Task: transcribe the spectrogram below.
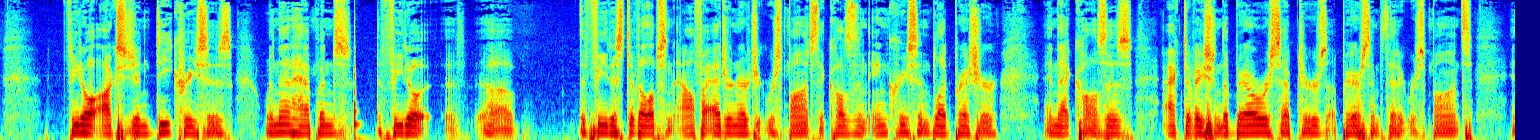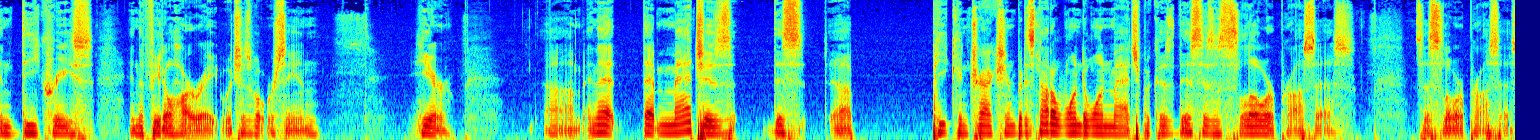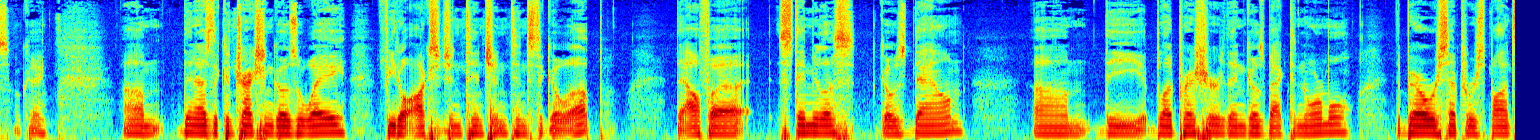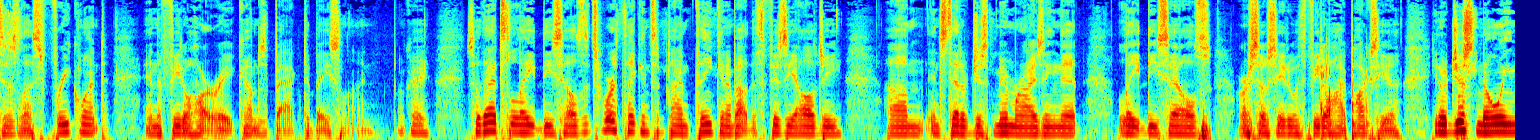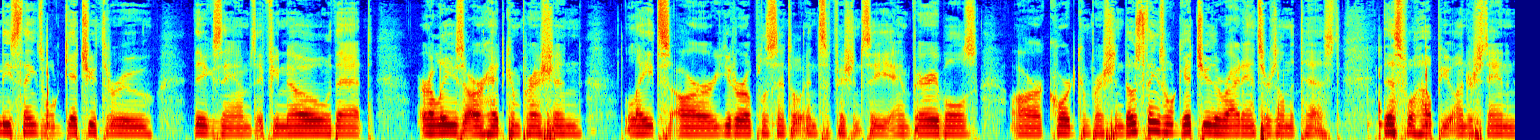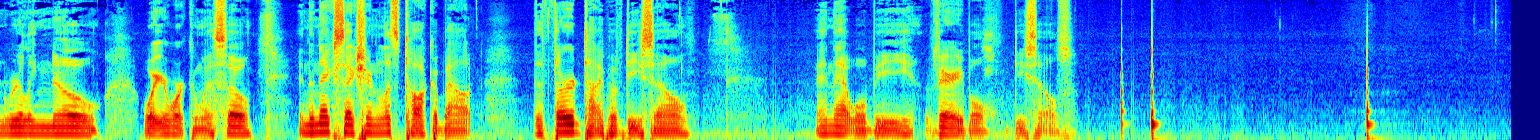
Fetal oxygen decreases. When that happens, the fetal uh, the fetus develops an alpha adrenergic response that causes an increase in blood pressure and that causes activation of the baroreceptors, a parasympathetic response, and decrease in the fetal heart rate, which is what we're seeing here. Um, and that, that matches this uh, peak contraction, but it's not a one to one match because this is a slower process. It's a slower process, okay? Um, then, as the contraction goes away, fetal oxygen tension tends to go up. The alpha stimulus goes down. Um, the blood pressure then goes back to normal. The baroreceptor response is less frequent, and the fetal heart rate comes back to baseline. Okay, so that's late decels. It's worth taking some time thinking about this physiology um, instead of just memorizing that late decels are associated with fetal hypoxia. You know, just knowing these things will get you through the exams. If you know that earlies are head compression, lates are uteroplacental insufficiency, and variables are cord compression, those things will get you the right answers on the test. This will help you understand and really know what you're working with. So, in the next section, let's talk about the third type of decel, and that will be variable decels.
